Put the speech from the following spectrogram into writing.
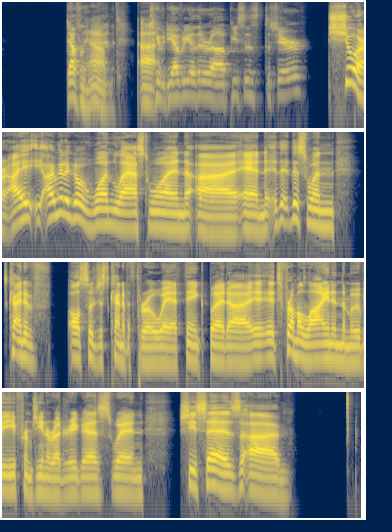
definitely, yeah. man. Uh, do, you have any other uh, pieces to share? Sure. I I'm gonna go one last one, uh, and th- this one is kind of also just kind of a throwaway, I think, but uh, it, it's from a line in the movie from Gina Rodriguez when she says. Uh,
